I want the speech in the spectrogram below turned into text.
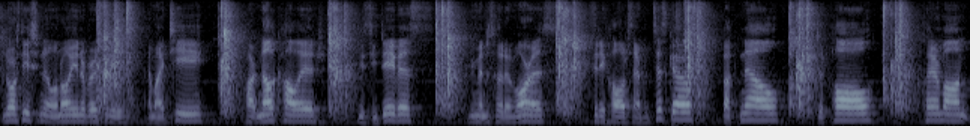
Northeastern Illinois University, MIT, Hartnell College, UC Davis, U Minnesota Morris, City College of San Francisco, Bucknell, DePaul, Claremont,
